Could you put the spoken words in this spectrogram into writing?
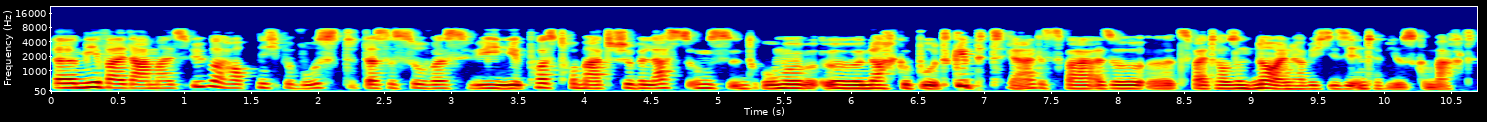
äh, mir war damals überhaupt nicht bewusst, dass es sowas wie posttraumatische Belastungssyndrome äh, nach Geburt gibt. Ja, das war also äh, 2009 habe ich diese Interviews gemacht.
